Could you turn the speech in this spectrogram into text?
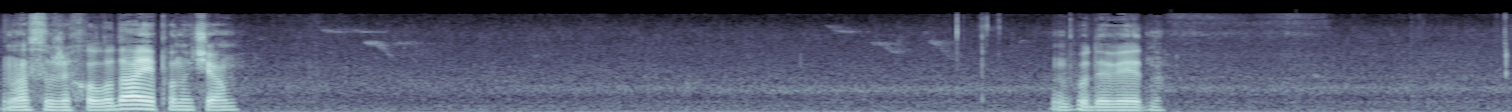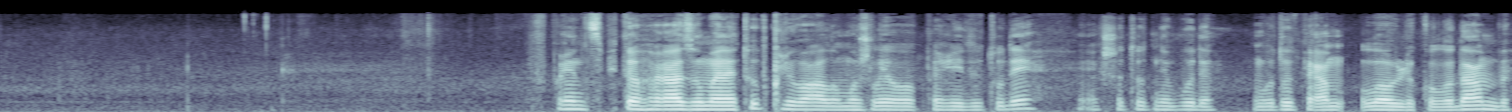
У нас вже холодає по ночам. Буде видно. В принципі, того разу у мене тут клювало, можливо, перейду туди, якщо тут не буде. Бо тут прям ловлю коло дамби.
